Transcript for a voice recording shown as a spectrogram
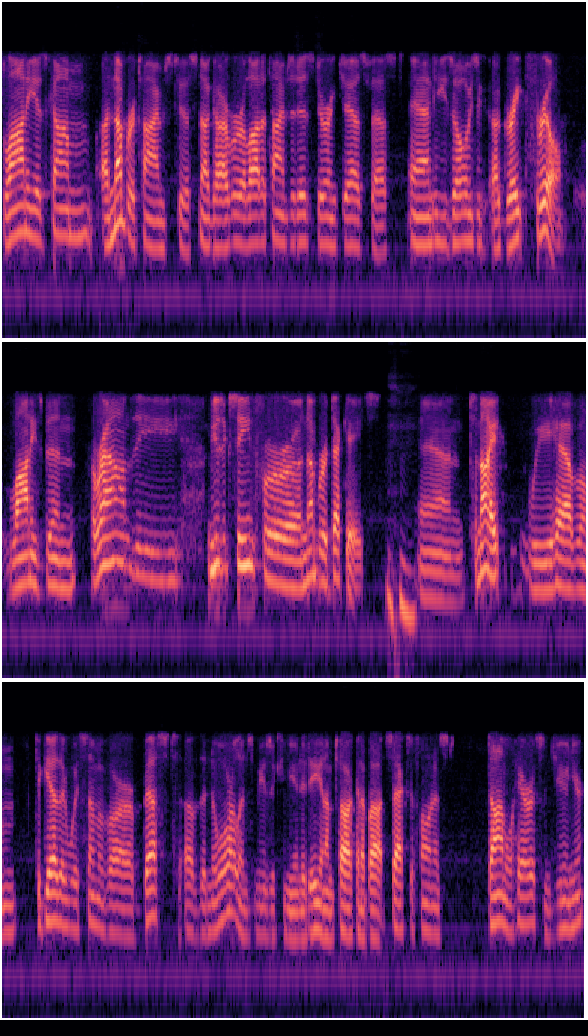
Lonnie has come a number of times to Snug Harbor. A lot of times it is during Jazz Fest, and he's always a, a great thrill. Lonnie's been around the music scene for a number of decades, mm-hmm. and tonight we have him together with some of our best of the New Orleans music community, and I'm talking about saxophonist Donald Harrison Jr.,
